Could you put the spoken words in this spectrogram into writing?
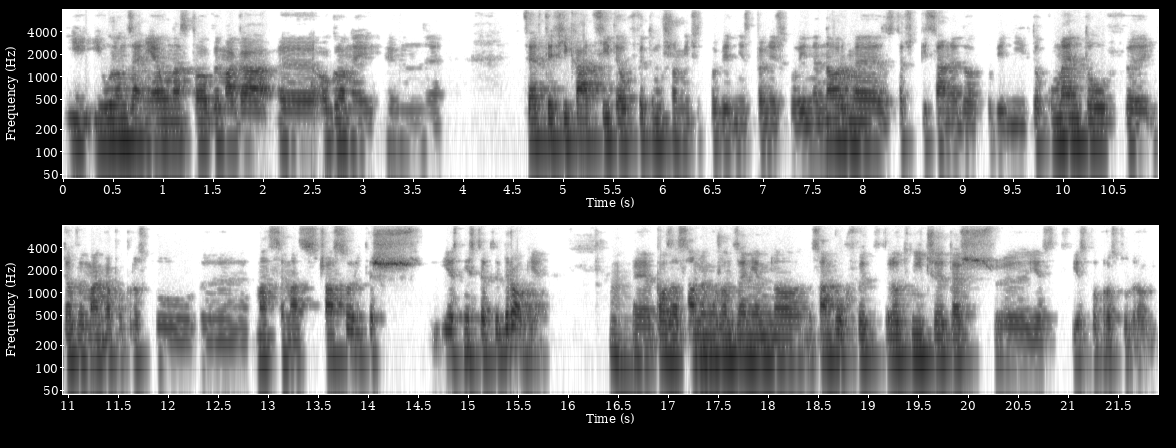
i, i urządzenie. U nas to wymaga y, ogromnej certyfikacji. Te uchwyty muszą mieć odpowiednie, spełniać odpowiednie normy, zostać wpisane do odpowiednich dokumentów y, i to wymaga po prostu y, masy, masy czasu i też jest niestety drogie. Mhm. Poza samym urządzeniem, no, sam uchwyt lotniczy też jest, jest po prostu drogi.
